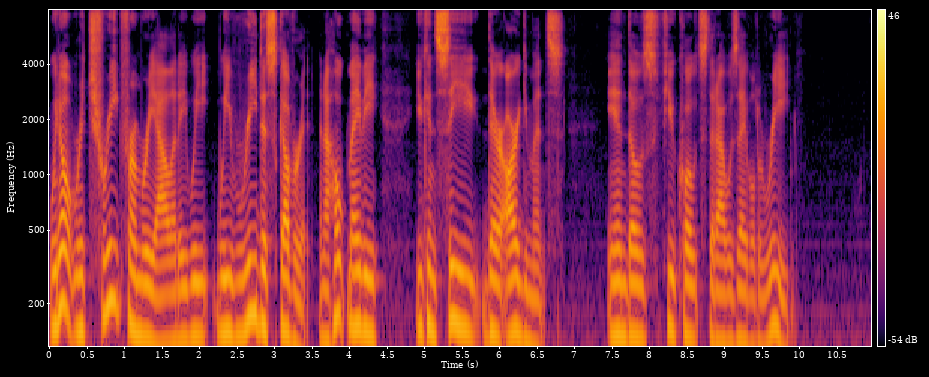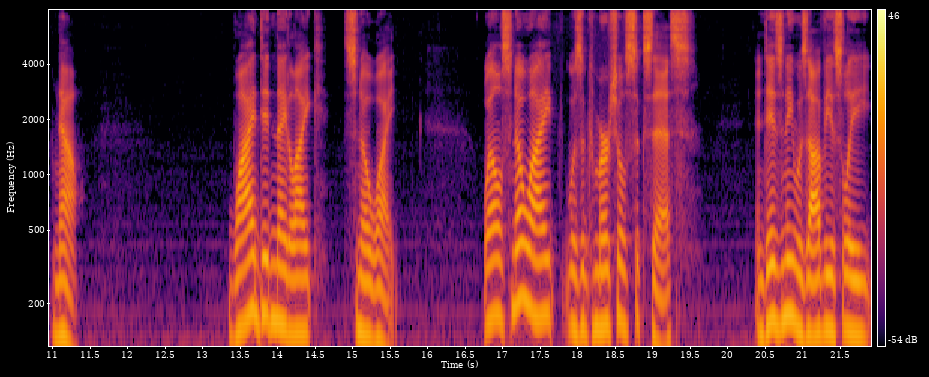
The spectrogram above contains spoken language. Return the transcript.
we don't retreat from reality, we, we rediscover it. And I hope maybe you can see their arguments in those few quotes that I was able to read. Now, why didn't they like Snow White? Well, Snow White was a commercial success, and Disney was obviously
